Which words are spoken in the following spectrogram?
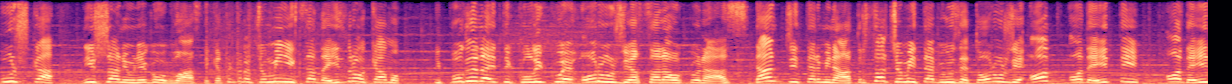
puška nišani u njegovog vlasnika. Tako da ćemo mi njih sada izrokamo. I pogledajte koliko je oružja sada oko nas. Danči Terminator, sad ćemo mi tebi uzeti oružje. Op, ode i ti, ode i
